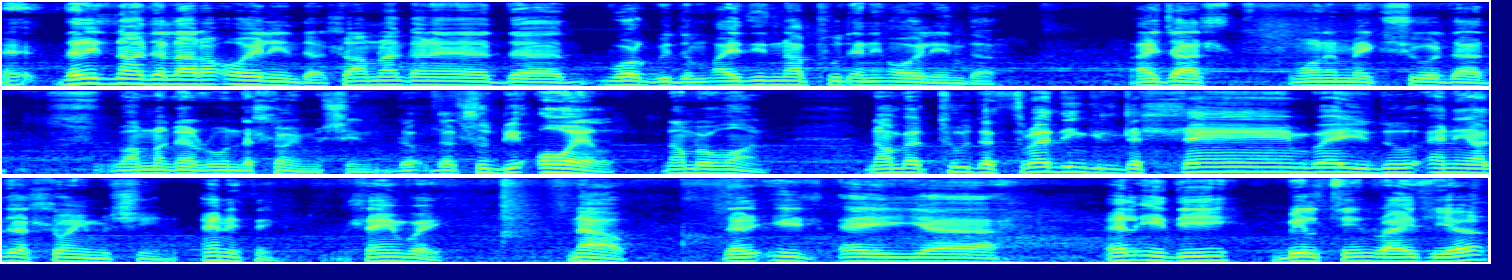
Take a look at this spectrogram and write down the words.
Uh, there is not a lot of oil in there, so I'm not gonna uh, work with them. I did not put any oil in there. I just want to make sure that I'm not going to ruin the sewing machine. There should be oil, number one. Number two, the threading is the same way you do any other sewing machine, anything, same way. Now, there is a uh, LED built in right here,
